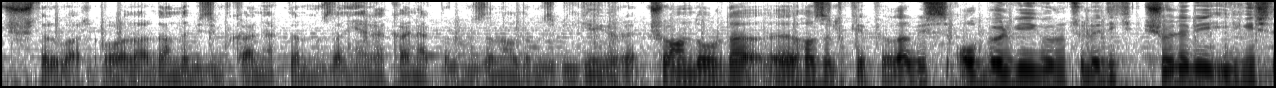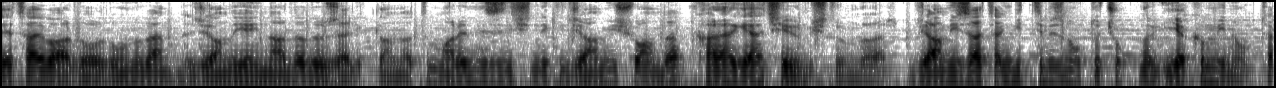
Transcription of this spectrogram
uçuşları var. Oralardan da bizim kaynaklarımızdan, yerel kaynaklarımızdan aldığımız bilgiye göre şu anda orada e, hazırlık yapıyorlar. Biz o bölgeyi görüntüledik. Şöyle bir ilginç detay vardı orada. Onu ben canlı yayınlarda da özellikle anlattım. Mareniz'in içindeki camiyi şu anda karargaha çevirmiş durumdalar. Cami zaten gittiğimiz nokta çok yakın bir nokta.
